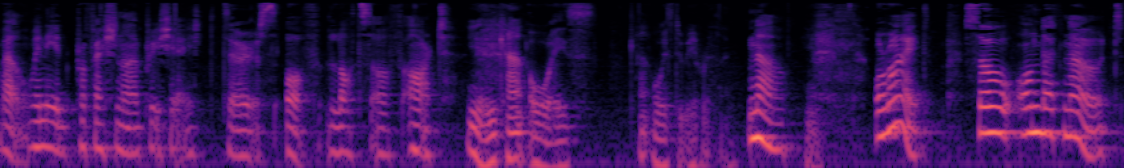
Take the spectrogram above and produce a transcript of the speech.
Well, we need professional appreciators of lots of art. Yeah, you can't always can't always do everything. No. Yeah. All right. So on that note,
